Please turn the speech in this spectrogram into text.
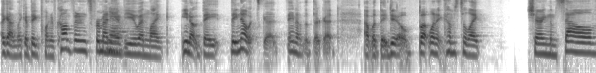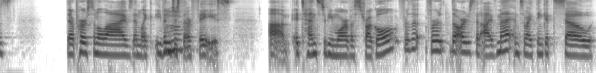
again, like a big point of confidence for many yeah. of you. And like, you know, they, they know it's good. They know that they're good at what they do. But when it comes to like sharing themselves, their personal lives, and like even mm-hmm. just their face, um, it tends to be more of a struggle for the for the artists that I've met, and so I think it's so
